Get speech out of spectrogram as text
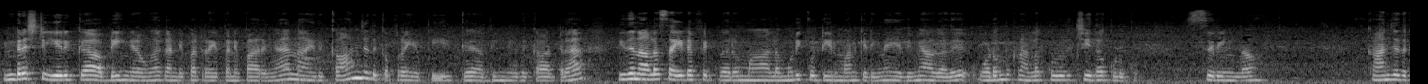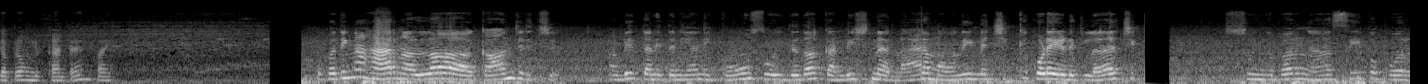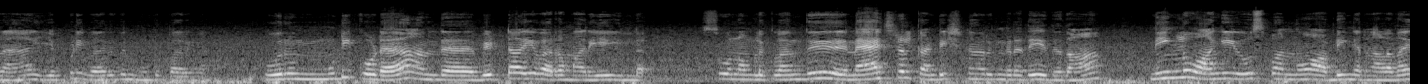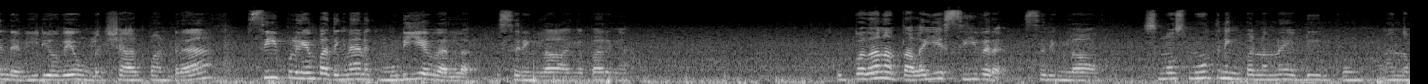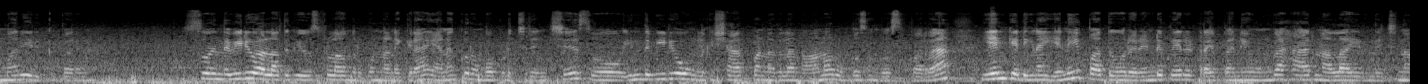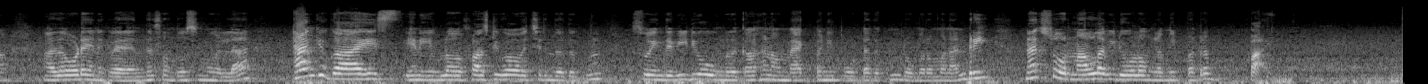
இன்ட்ரெஸ்ட் இருக்குது அப்படிங்கிறவங்க கண்டிப்பாக ட்ரை பண்ணி பாருங்கள் நான் இது காஞ்சதுக்கப்புறம் எப்படி இருக்குது அப்படிங்கிறத காட்டுறேன். இதனால சைடு எஃபெக்ட் வருமா? இல்லை முடி கொட்டிருமான்னு கேட்டிங்கன்னா எதுவுமே ஆகாது. உடம்புக்கு நல்லா குளிர்ச்சி தான் கொடுக்கும். சரிங்களா? காஞ்சதுக்கப்புறம் உங்களுக்கு காட்டுறேன். பாய் இப்போ பார்த்தீங்கன்னா ஹேர் நல்லா காஞ்சிருச்சு அப்படியே தனித்தனியாக நிற்கும் ஸோ இதுதான் கண்டிஷ்னர்னா நம்ம வந்து இன்னும் சிக்கு கூட எடுக்கல. சிக் ஸோ இங்கே பாருங்க சீப்பை போடுறேன். எப்படி வருதுன்னு மட்டும் பாருங்க. ஒரு முடி கூட அந்த வெட்டாகி வர்ற மாதிரியே இல்லை. ஸோ நம்மளுக்கு வந்து நேச்சுரல் கண்டிஷ்னருங்கிறதே இதுதான். நீங்களும் வாங்கி யூஸ் பண்ணும் அப்படிங்கறதுனால தான் இந்த வீடியோவே உங்களுக்கு ஷேர் பண்ணுறேன் சீப்புலையும் பார்த்தீங்கன்னா எனக்கு முடியே வரல. சரிங்களா? இங்கே பாருங்கள் இப்போ தான் நான் தலையே சீவறேன் சரிங்களா? சும்மா ஸ்மூத்னிங் பண்ணோம்னா எப்படி இருக்கும்? அந்த மாதிரி இருக்குது பாருங்கள் ஸோ இந்த வீடியோ எல்லாத்துக்கும் யூஸ்ஃபுல்லாக இருந்திருக்கும்னு நினைக்கிறேன். எனக்கும் ரொம்ப பிடிச்சிருந்துச்சி. ஸோ இந்த வீடியோ உங்களுக்கு ஷேர் பண்ணதில் நானும் ரொம்ப சந்தோஷப்படுறேன். ஏன்னு கேட்டிங்கன்னா என்னையை பார்த்து ஒரு ரெண்டு பேரை ட்ரை பண்ணி உங்கள் ஹேர் நல்லா இருந்துச்சுன்னா அதோட எனக்கு வேறு எந்த சந்தோஷமும் இல்லை. தேங்க்யூ காய்ஸ் என்னை இவ்வளோ பாசிட்டிவாக வச்சுருந்ததுக்கும் ஸோ இந்த வீடியோ உங்களுக்காக நான் மேக் பண்ணி போட்டதுக்கும் ரொம்ப ரொம்ப நன்றி. நெக்ஸ்ட் ஒரு நல்ல வீடியோவில் உங்களை மீட் பண்ணுறேன் பாய்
